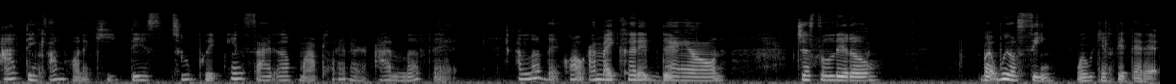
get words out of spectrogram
I think I'm going to keep this to put inside of my planner. I love that. I love that quote. I may cut it down just a little, but we'll see where we can fit that at.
